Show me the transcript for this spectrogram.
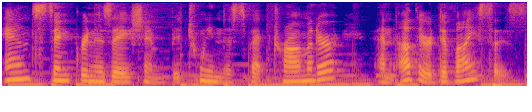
and synchronization between the spectrometer and other devices.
